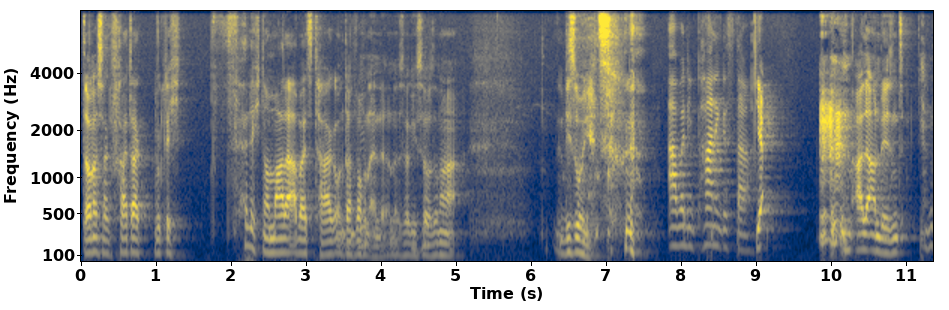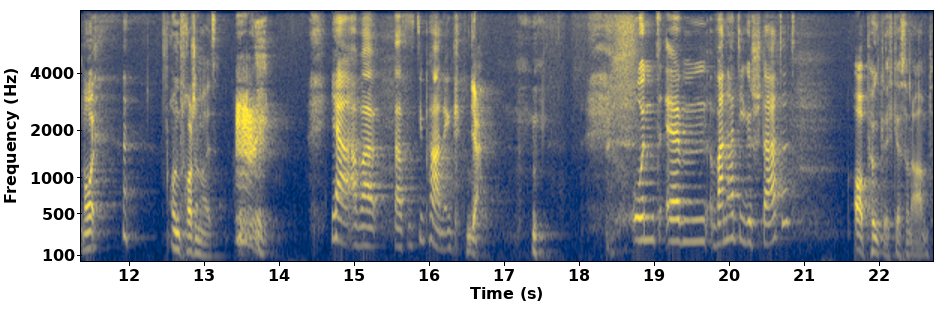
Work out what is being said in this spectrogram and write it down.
Donnerstag, Freitag wirklich völlig normale Arbeitstage und dann Wochenende. Und das ist wirklich so, sag mal, wieso jetzt? Aber die Panik ist da. ja, alle anwesend. Moin. Und Frosch im Hals. Ja, aber das ist die Panik. Ja, Und ähm, wann hat die gestartet? Oh, pünktlich gestern Abend.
